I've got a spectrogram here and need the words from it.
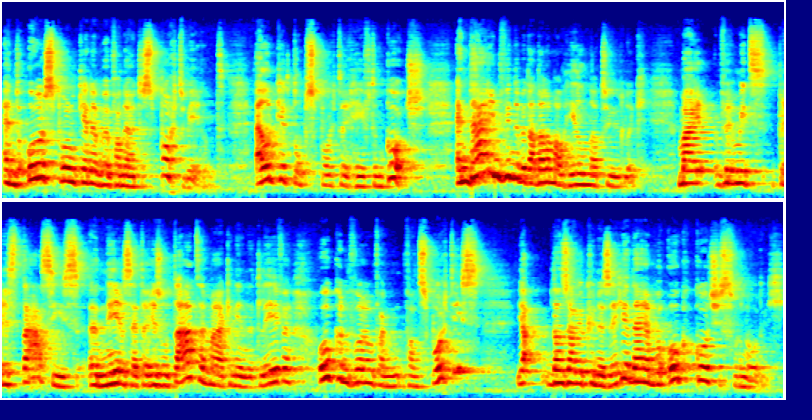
en de oorsprong kennen we vanuit de sportwereld. Elke topsporter heeft een coach. En daarin vinden we dat allemaal heel natuurlijk. Maar vermits prestaties eh, neerzetten, resultaten maken in het leven ook een vorm van, van sport is, ja, dan zou je kunnen zeggen, daar hebben we ook coaches voor nodig.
